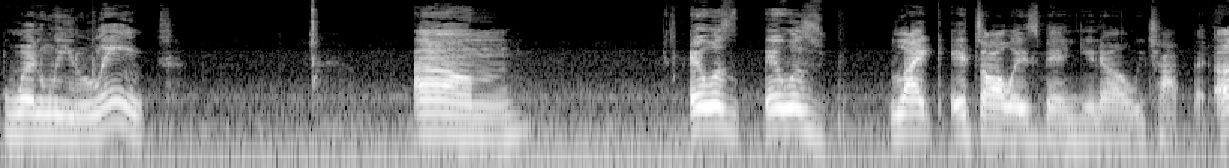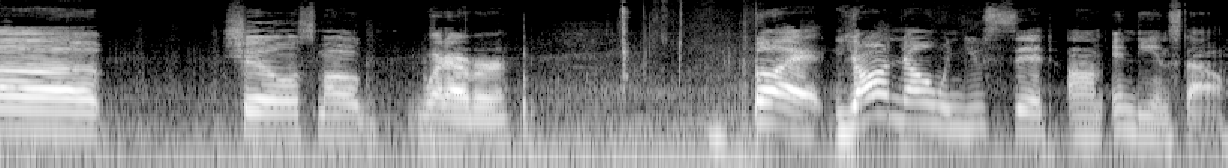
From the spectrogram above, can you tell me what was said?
when we linked, um, it was, it was like it's always been, you know, we chop it up, chill, smoke, whatever. But y'all know when you sit um, Indian style,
